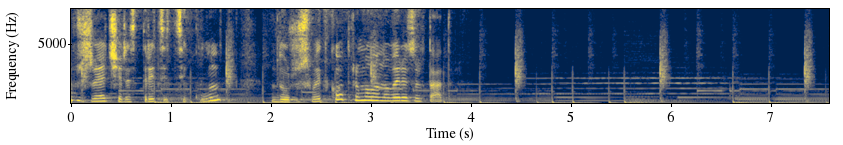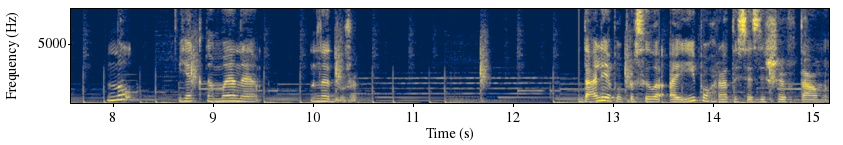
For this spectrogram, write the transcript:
Вже через 30 секунд дуже швидко отримала новий результат. Ну, як на мене, не дуже. Далі я попросила АІ погратися зі шрифтами.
